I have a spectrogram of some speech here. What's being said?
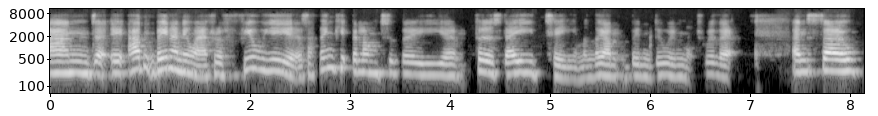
and it hadn't been anywhere for a few years. I think it belonged to the um, first aid team and they hadn't been doing much with it. And so,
